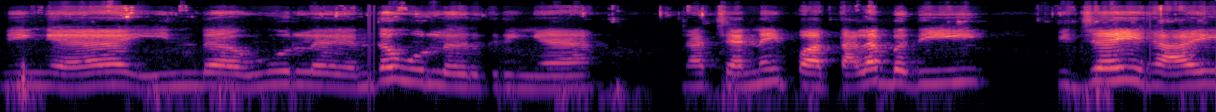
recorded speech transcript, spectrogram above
நீங்கள் நீங்க இந்த ஊர்ல எந்த ஊர்ல இருக்கிறீங்க? நான் சென்னைப்பா தளபதி விஜய் ஹாய்.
